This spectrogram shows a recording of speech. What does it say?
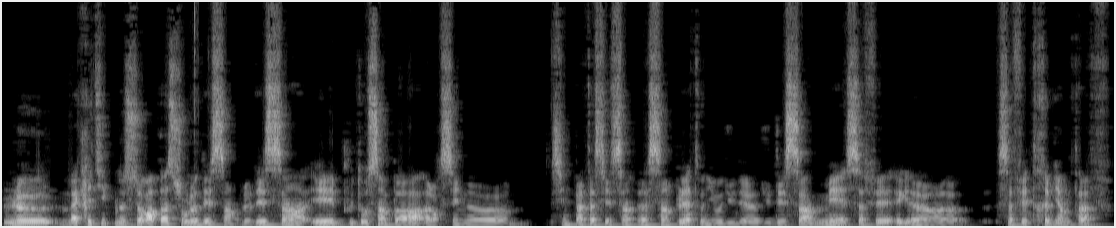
le, ma critique ne sera pas sur le dessin. Le dessin est plutôt sympa. Alors, c'est une, euh, c'est une patte assez sim- simplette au niveau du, du dessin, mais ça fait, ça fait très bien le taf.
